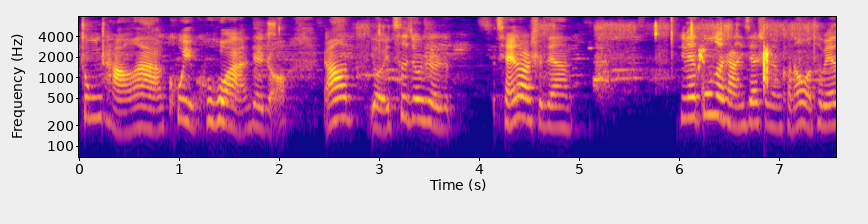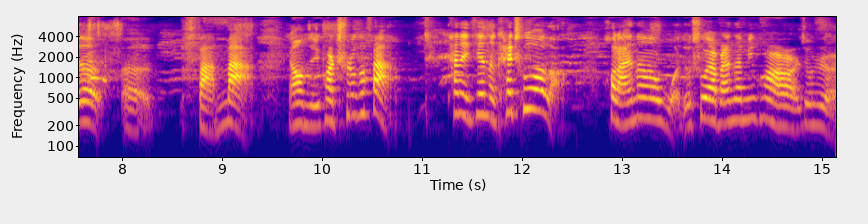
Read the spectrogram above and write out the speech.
衷肠啊，哭一哭啊这种。然后有一次就是前一段时间，因为工作上一些事情，可能我特别的呃烦吧，然后我们就一块儿吃了个饭。他那天呢开车了，后来呢我就说，要不然咱们一块儿就是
